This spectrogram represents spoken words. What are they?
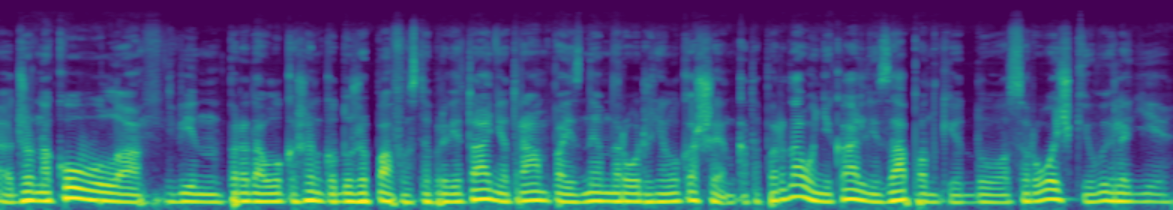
е, Джона Коула. Він передав Лукашенко дуже пафосне привітання Трампа із днем народження Лукашенка та передав унікальні запанки до сорочки у вигляді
